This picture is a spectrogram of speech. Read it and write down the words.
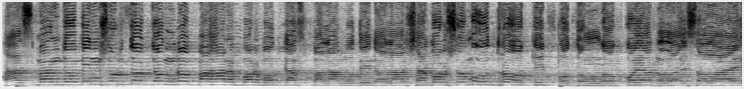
আসমান জমিন সূর্য, চন্দ্র, পাহাড়, পর্বত, গাছপালা, নদী, নালা, সাগর, সমুদ্র, কীট পতঙ্গ কয়ার চালায়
